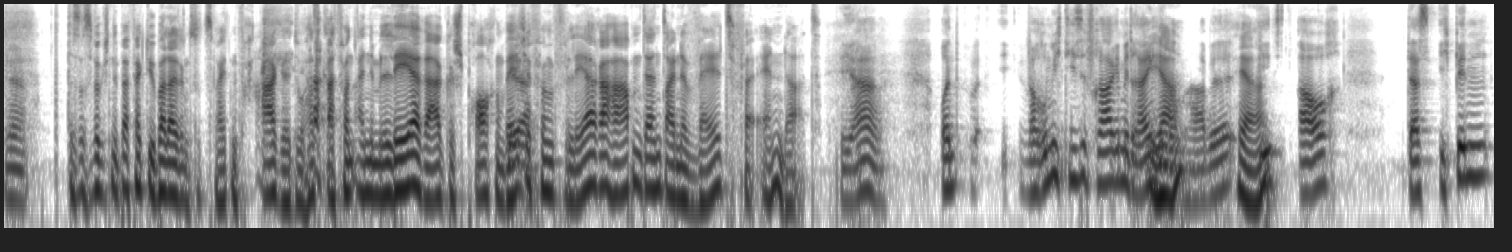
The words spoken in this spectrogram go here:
Ja. Das ist wirklich eine perfekte Überleitung zur zweiten Frage. Du hast gerade von einem Lehrer gesprochen. Welche ja. fünf Lehrer haben denn deine Welt verändert? Ja, und warum ich diese Frage mit reingenommen ja. habe, ja. ist auch, dass ich bin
